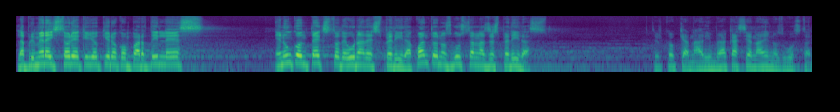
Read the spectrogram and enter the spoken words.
La primera historia que yo quiero compartirles es en un contexto de una despedida. ¿Cuánto nos gustan las despedidas? Yo creo que a nadie, casi a nadie nos gustan.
